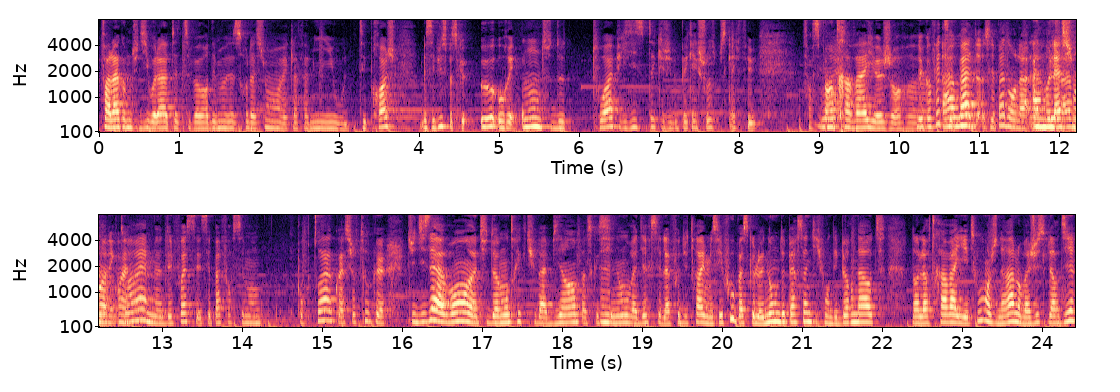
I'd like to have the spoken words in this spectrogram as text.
enfin là comme tu dis voilà peut-être tu peux avoir des mauvaises relations avec la famille ou tes proches mais c'est plus parce que eux auraient honte de toi et puis ils disent peut-être que j'ai loupé quelque chose parce qu'elle fait Enfin, c'est pas un travail euh, genre. Donc en fait, c'est pas, c'est pas dans la, relation avec toi-même. Des fois, c'est pas forcément pour toi, quoi. Surtout que tu disais avant, euh, tu dois montrer que tu vas bien parce que mm. sinon on va dire que c'est la faute du travail. Mais c'est fou parce que le nombre de personnes qui font des burn-out dans leur travail et tout, en général, on va juste leur dire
